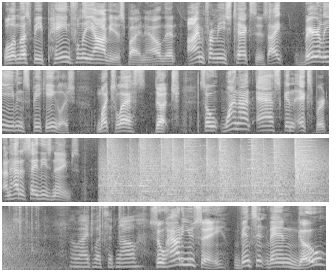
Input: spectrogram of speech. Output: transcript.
Well, it must be painfully obvious by now that I'm from East Texas. I barely even speak English, much less Dutch. So why not ask an expert on how to say these names? All right, what's it now? So how do you say Vincent van Gogh?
